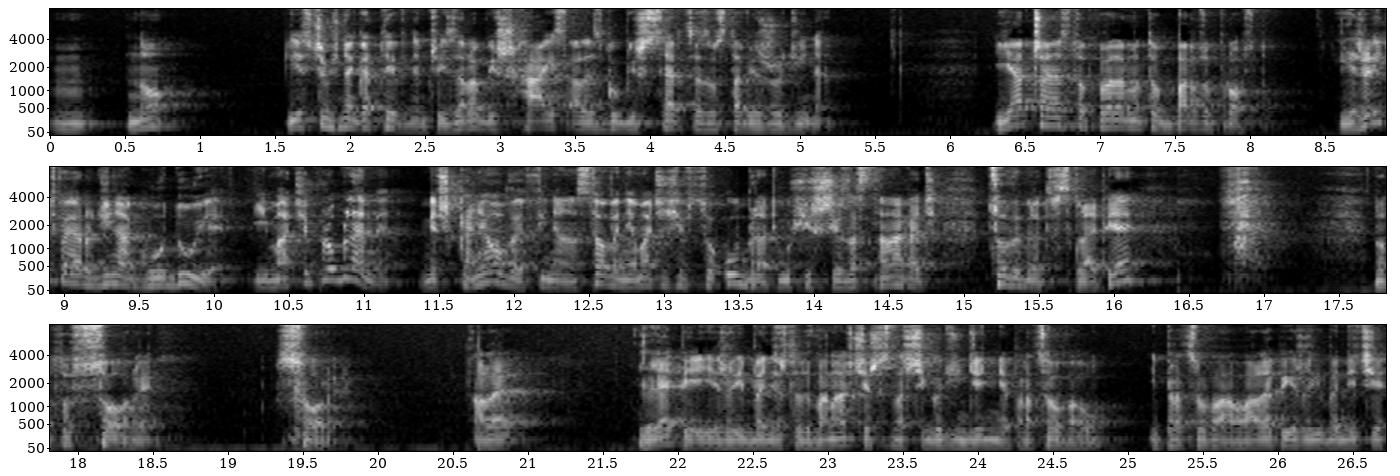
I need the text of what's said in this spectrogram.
mm, no, jest czymś negatywnym, czyli zarobisz hajs, ale zgubisz serce, zostawisz rodzinę. Ja często odpowiadam na to bardzo prosto. Jeżeli twoja rodzina głoduje i macie problemy mieszkaniowe, finansowe, nie macie się w co ubrać, musisz się zastanawiać, co wybrać w sklepie, no to sorry. Sorry. Ale lepiej, jeżeli będziesz te 12-16 godzin dziennie pracował i pracowała, lepiej, jeżeli będziecie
